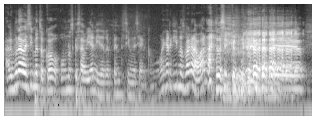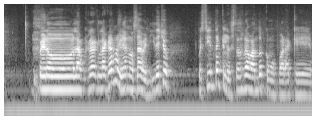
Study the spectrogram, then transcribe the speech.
alguna vez sí me tocó unos que sabían y de repente sí me decían como, oiga, aquí nos va a grabar. Así que, eh, pero la, la, la gran mayoría no saben. Y de hecho, pues sientan que los estás grabando como para que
